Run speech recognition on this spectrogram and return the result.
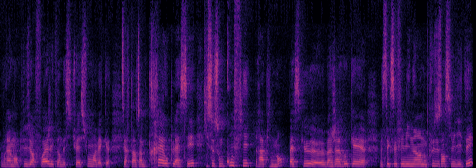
Vraiment, plusieurs fois, j'étais dans des situations avec euh, certains hommes très haut placés qui se sont confiés rapidement parce que euh, ben, j'invoquais le sexe féminin, donc plus de sensibilité.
